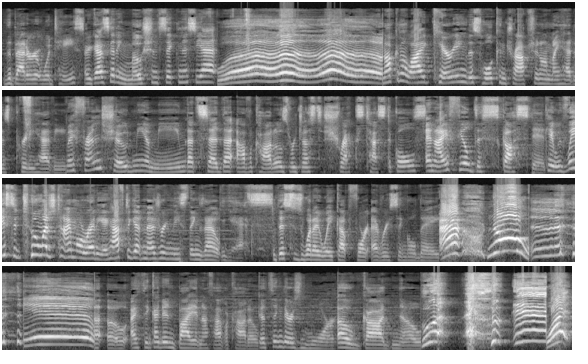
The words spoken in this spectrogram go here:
the better it would taste. Are you guys getting motion sickness yet? Whoa! I'm not gonna lie, carrying this whole contraption on my head is pretty heavy. My friend showed me a meme that said that avocados were just Shrek's testicles and I feel disgusted. Okay, we've wasted too much time already. I have to get measuring these things out. Yes. This is what I wake up for every single day. Ah! No! Ew! Uh-oh. I think I didn't buy enough avocado. Good thing there's more. Oh, God, no. what?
